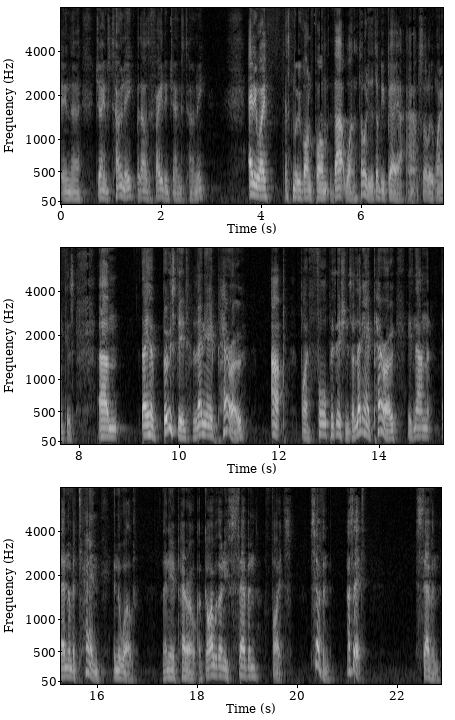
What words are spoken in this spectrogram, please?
in uh, James Toney, but that was a faded James Toney. Anyway, let's move on from that one. I told you the WBA are absolute wankers. Um, they have boosted Lenier Pero up by four positions. So Lenier Pero is now their number 10 in the world. Lenier Pero, a guy with only seven fights. Seven. That's it. Seven.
